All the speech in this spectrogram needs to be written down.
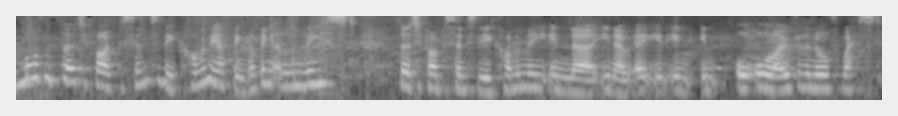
more than 35% of the economy, I think. I think at least 35% of the economy in, uh, you know, in, in, in all, all, over the northwest.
